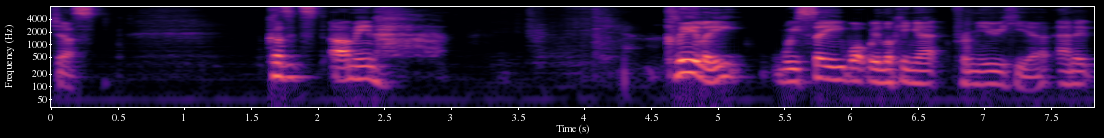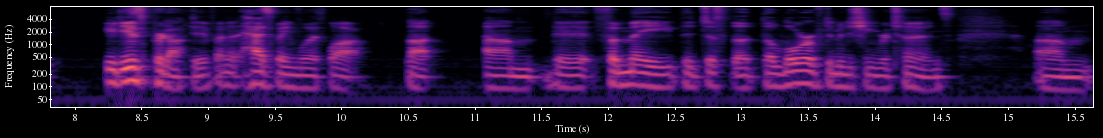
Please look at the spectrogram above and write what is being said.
just because it's. I mean, clearly we see what we're looking at from you here, and it it is productive and it has been worthwhile. But um, the for me, the just the the law of diminishing returns. Um,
